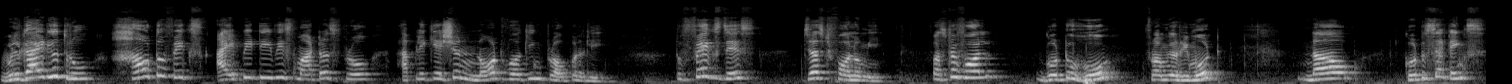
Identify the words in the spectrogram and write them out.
We'll guide you through how to fix IPTV Smarters Pro application not working properly. To fix this, just follow me. First of all, go to home from your remote. Now go to settings.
